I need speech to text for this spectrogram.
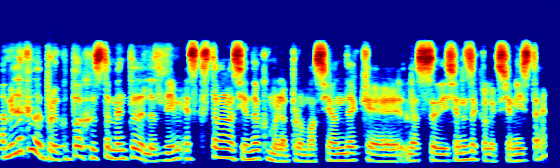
A mí lo que me preocupa justamente del Slim es que estaban haciendo como la promoción de que las ediciones de coleccionista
